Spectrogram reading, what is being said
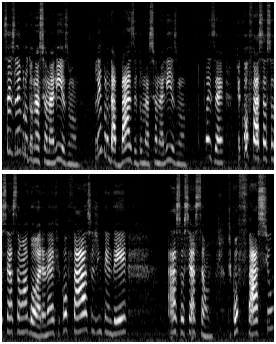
Vocês lembram do nacionalismo? Lembram da base do nacionalismo? Pois é, ficou fácil a associação agora, né? Ficou fácil de entender a associação. Ficou fácil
